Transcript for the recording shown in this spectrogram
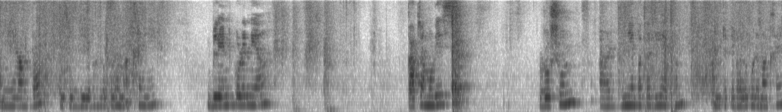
আমি আমটা তেঁতুল দিয়ে ভালো করে মাখাই নিই। ব্লেন্ড করে নেওয়া কাঁচামরিচ, রসুন আর ধনিয়া পাতা দিয়ে এখন আমটাকে ভালো করে মাখাই।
